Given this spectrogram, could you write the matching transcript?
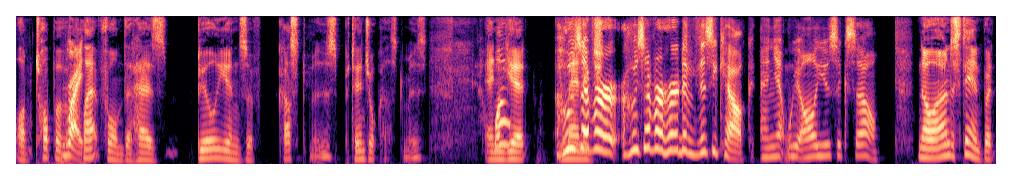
on top of a Right. platform that has billions of customers, potential customers, and Well, yet who's ever who's ever heard of visicalc and yet we mm. all use excel. No, I understand, but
